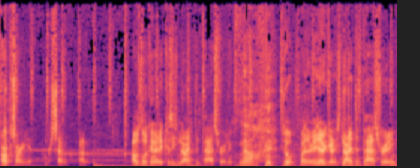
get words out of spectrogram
or I'm sorry, yeah, number seven. I, was looking at it because he's ninth in pass rating. No. So, by the way, there you go. He's ninth in pass rating.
